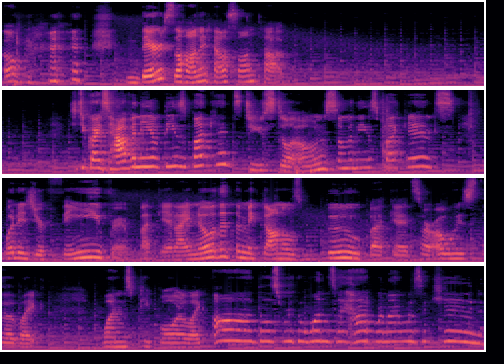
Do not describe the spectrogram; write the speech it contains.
Oh, there's the haunted house on top. Did you guys have any of these buckets? Do you still own some of these buckets? What is your favorite bucket? I know that the McDonald's Boo buckets are always the like ones people are like, ah, oh, those were the ones I had when I was a kid.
